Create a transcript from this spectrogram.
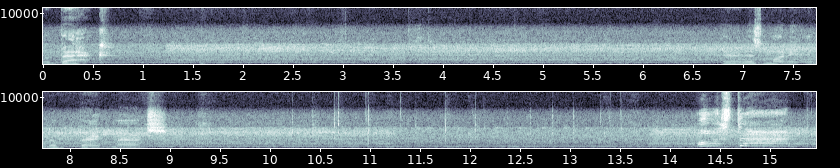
We're back. Here it is money in the bank match. Austin!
